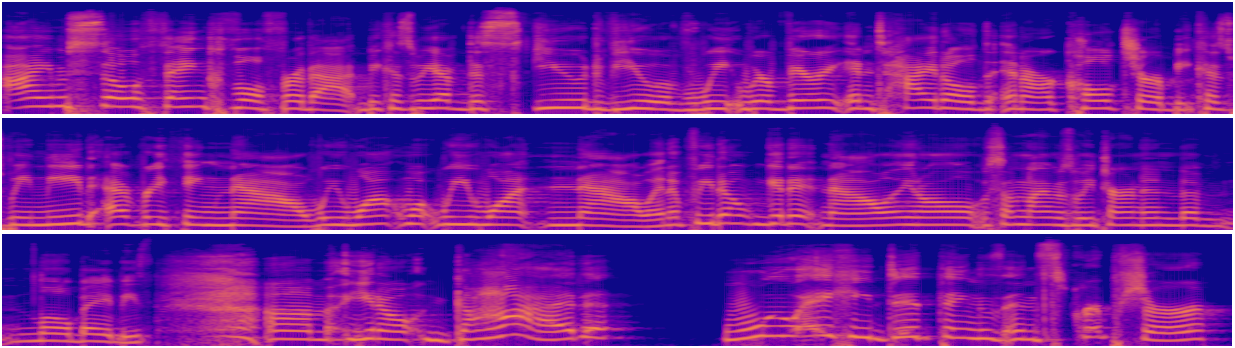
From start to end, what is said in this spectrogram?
I'm so thankful for that because we have this skewed view of we, we're very entitled in our culture because we need everything now. We want what we want now. And if we don't get it now, you know, sometimes we turn into little babies. Um, you know, God way he did things in scripture,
